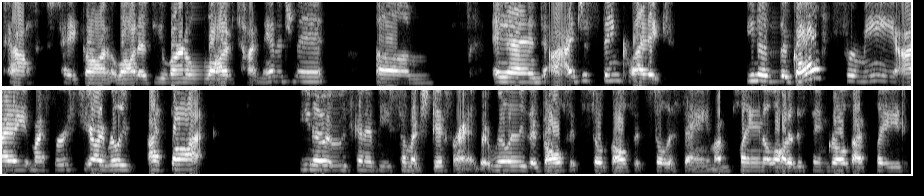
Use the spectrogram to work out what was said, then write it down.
task to take on. A lot of you learn a lot of time management, um, and I just think like, you know, the golf for me. I my first year, I really I thought, you know, it was going to be so much different, but really the golf, it's still golf. It's still the same. I'm playing a lot of the same girls I played,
